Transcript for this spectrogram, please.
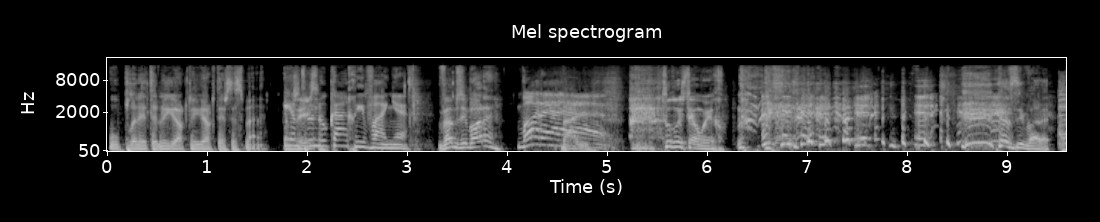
o planeta New York, New York desta semana. Entre no carro e venha. Vamos embora? Bora! tudo isto é um erro. Vamos embora.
